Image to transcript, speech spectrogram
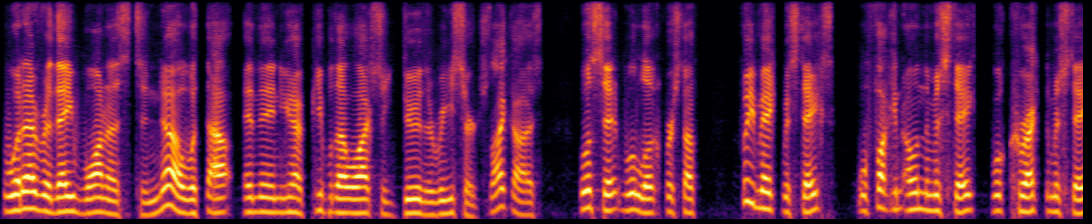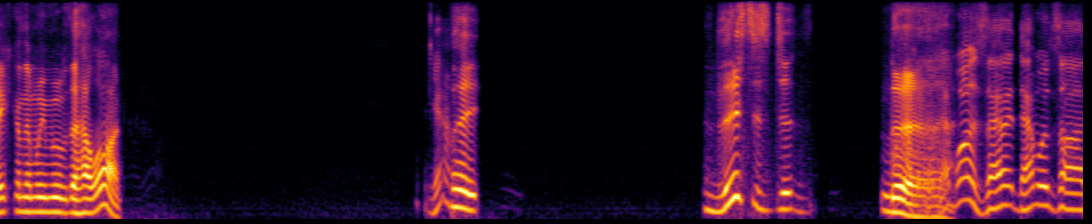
whatever they want us to know without and then you have people that will actually do the research like us we'll sit we'll look for stuff if we make mistakes we'll fucking own the mistake we'll correct the mistake and then we move the hell on Yeah. but this is just That was that that was uh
